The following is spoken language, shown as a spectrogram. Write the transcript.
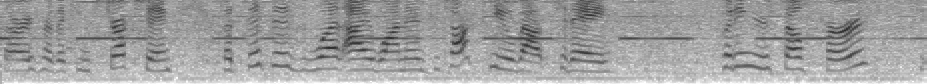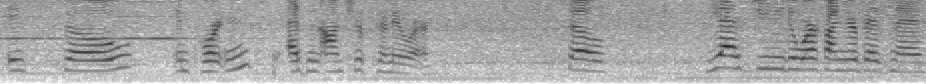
sorry for the construction, but this is what I wanted to talk to you about today. Putting yourself first is so important as an entrepreneur. So, yes, you need to work on your business.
